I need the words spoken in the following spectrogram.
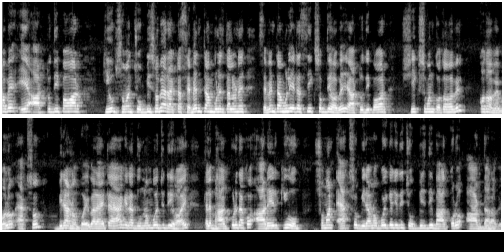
হবে? এ আর টু দি পাওয়ার কিউব সমান চব্বিশ হবে আর একটা সেভেন টার্ম বলেছে তাহলে মানে সেভেন টার্ম হলে এটা সিক্স অবধি হবে আর টু দি পাওয়ার সিক্স সমান কত হবে? কত হবে বলো? একশো বিরানব্বই। এবার এটা এক এটা দু নম্বর যদি হয় তাহলে ভাগ করে দেখো আর এর কিউব সমান একশো বিরানব্বইকে যদি চব্বিশ দিয়ে ভাগ করো আর দাঁড়াবে।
